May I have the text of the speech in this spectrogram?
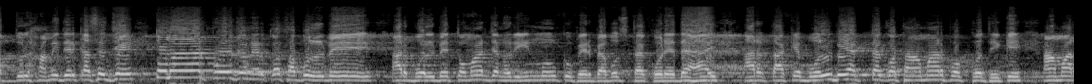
আব্দুল হামিদের কাছে যে তোমার প্রয়োজনের কথা বলবে। আর বলবে তোমার যেন ঋণ মৌকুফের ব্যবস্থা করে দেয়। আর তাকে বলবে একটা কথা আমার পক্ষ থেকে, আমার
